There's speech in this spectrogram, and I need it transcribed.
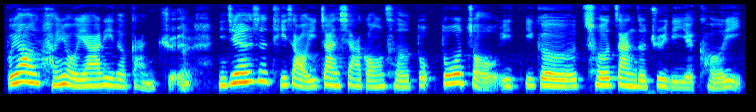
不要很有压力的感觉。你今天是提早一站下公车，多多走一一个车站的距离也可以，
